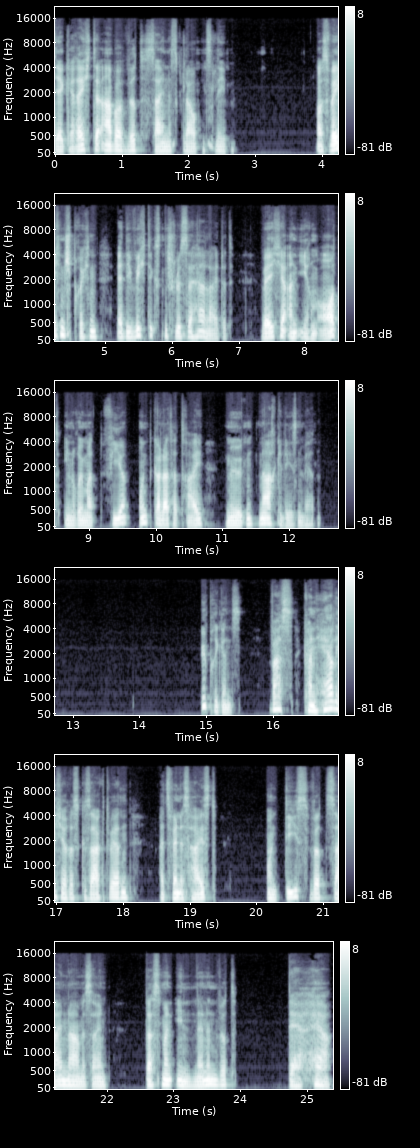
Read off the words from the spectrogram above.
Der Gerechte aber wird seines Glaubens leben. Aus welchen Sprüchen er die wichtigsten Schlüsse herleitet, welche an ihrem Ort in Römer 4 und Galater 3 mögen nachgelesen werden. Übrigens, was kann herrlicheres gesagt werden, als wenn es heißt, und dies wird sein Name sein, dass man ihn nennen wird, der Herr,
